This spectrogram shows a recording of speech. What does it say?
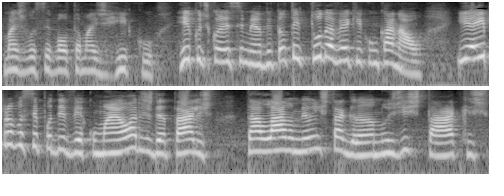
mas você volta mais rico, rico de conhecimento. Então tem tudo a ver aqui com o canal. E aí para você poder ver com maiores detalhes, tá lá no meu Instagram, nos destaques,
